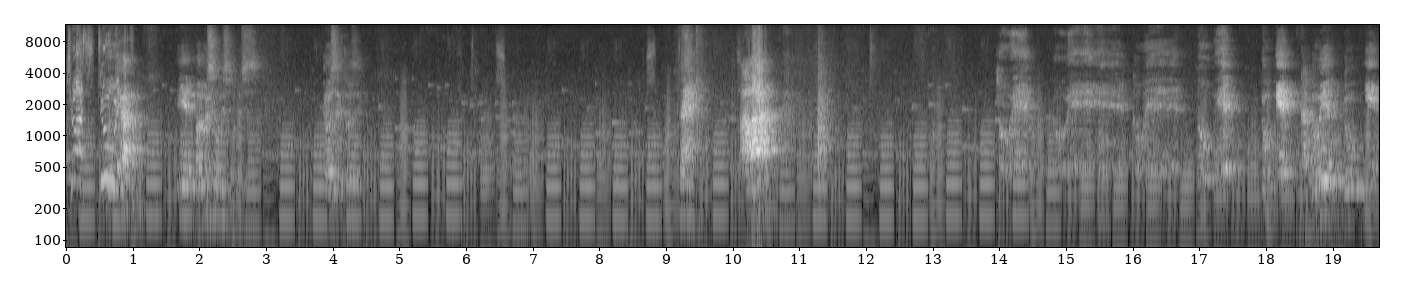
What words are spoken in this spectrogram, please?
Just do it! Iya, bagus, bagus, bagus. Terusin, terusin. Eh, salah. Duit, duit, duit, duit, bukan duit, duit.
